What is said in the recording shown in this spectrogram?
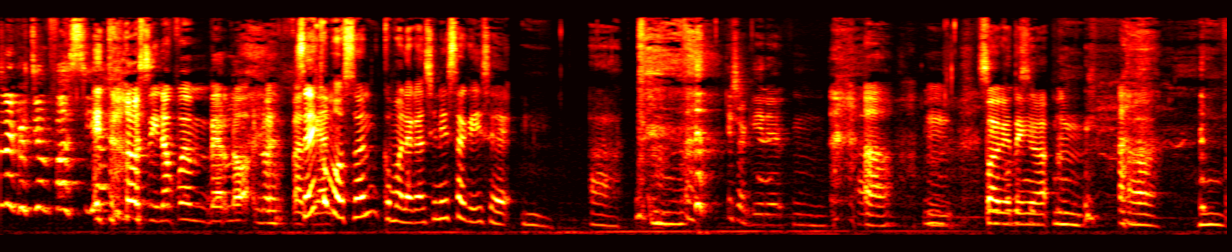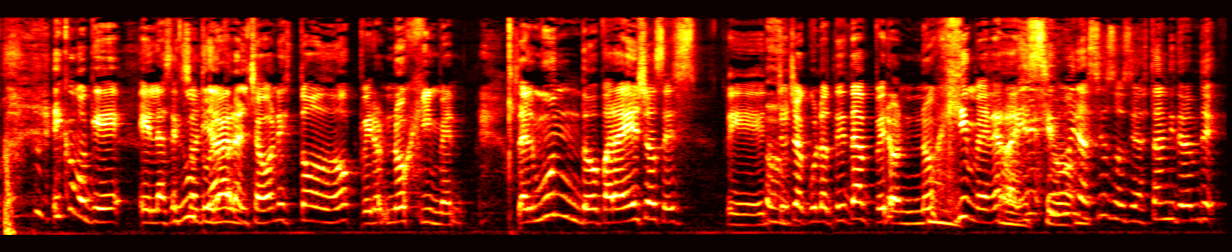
una cuestión fácil. Esto, si no pueden verlo, no es fácil. ¿Sabes cómo son? Como la canción esa que dice. Hmm" ah, Ella quiere. mm, Ah. mm. para que tenga. sí. mm, ah. Es como que eh, la sexualidad para el chabón es todo, pero no gimen. O sea, el mundo para ellos es eh, chocha, culo, teta, pero no gimen. Es Es, es rarísimo. muy gracioso, o sea, están literalmente,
